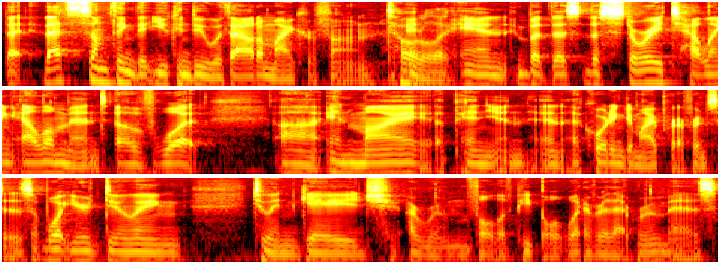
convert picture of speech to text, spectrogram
that that's something that you can do without a microphone. Totally. And, and but the the storytelling element of what, uh, in my opinion, and according to my preferences, what you're doing to engage a room full of people, whatever that room is,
